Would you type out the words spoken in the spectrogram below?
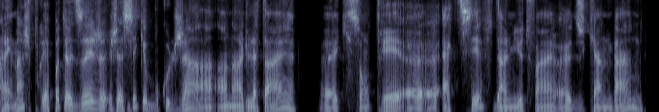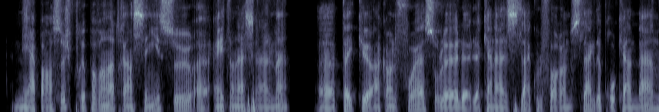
Honnêtement, je ne pourrais pas te le dire. Je, sais qu'il y a beaucoup de gens en, Angleterre qui sont très actifs dans le milieu de faire du Kanban. Mais à part ça, je ne pourrais pas vraiment te renseigner sur internationalement. Euh, peut-être qu'encore une fois, sur le, canal Slack ou le forum Slack de ProCanban,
